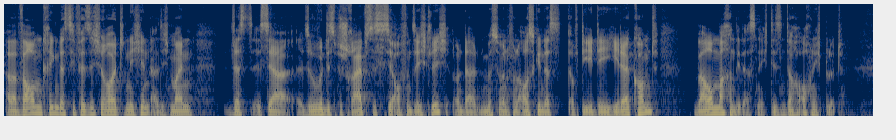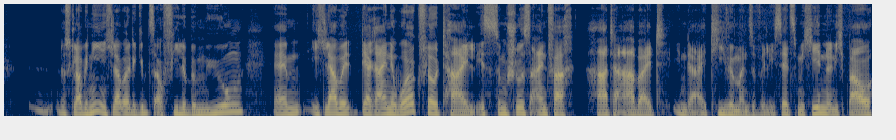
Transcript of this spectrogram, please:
Aber warum kriegen das die Versicherer heute nicht hin? Also ich meine, das ist ja, so wie du das beschreibst, ist es ja offensichtlich und da müsste man davon ausgehen, dass auf die Idee jeder kommt. Warum machen die das nicht? Die sind doch auch nicht blöd. Das glaube ich nie. Ich glaube, da gibt es auch viele Bemühungen. Ähm, ich glaube, der reine Workflow-Teil ist zum Schluss einfach harte Arbeit in der IT, wenn man so will. Ich setze mich hin und ich baue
